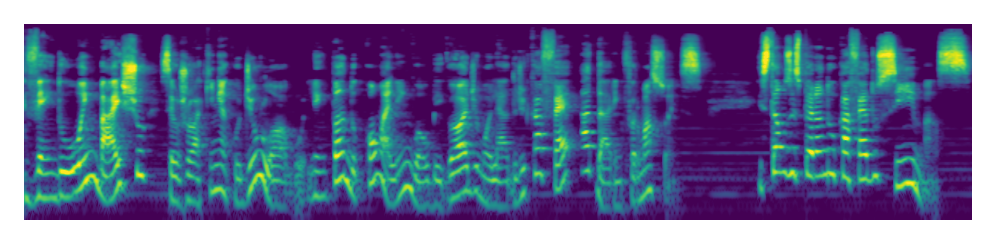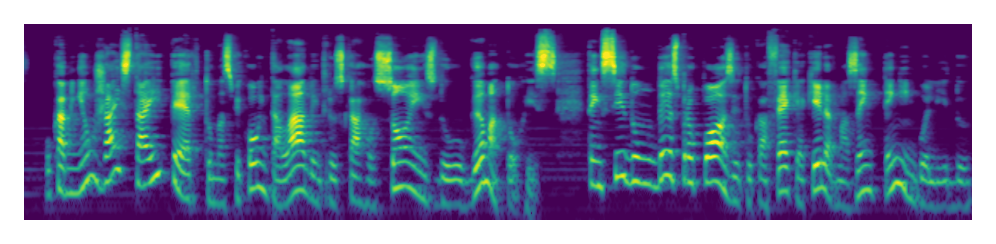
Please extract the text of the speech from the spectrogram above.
Vendo-o embaixo, seu Joaquim acudiu logo, limpando com a língua o bigode molhado de café, a dar informações. Estamos esperando o café do Simas. O caminhão já está aí perto, mas ficou entalado entre os carroções do Gama Torres. Tem sido um despropósito o café que aquele armazém tem engolido.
